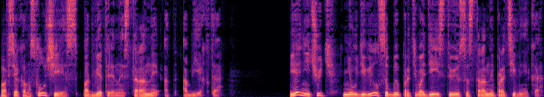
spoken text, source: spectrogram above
во всяком случае с подветренной стороны от объекта я ничуть не удивился бы противодействию со стороны противника.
